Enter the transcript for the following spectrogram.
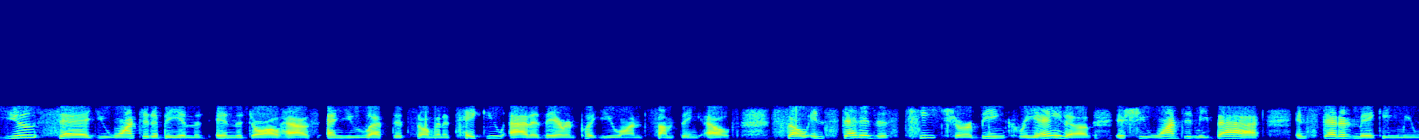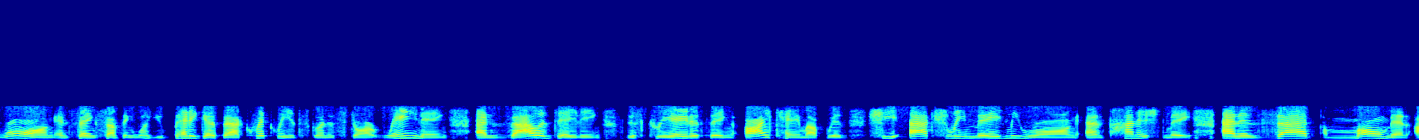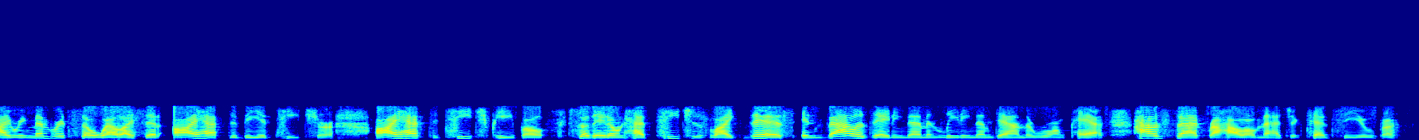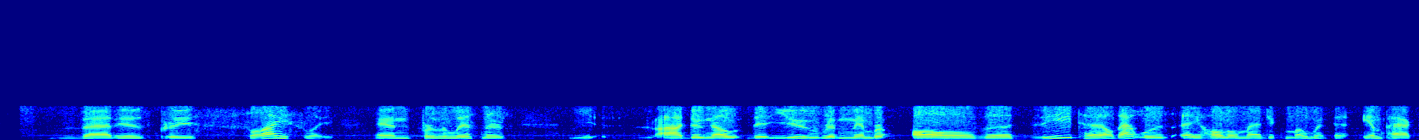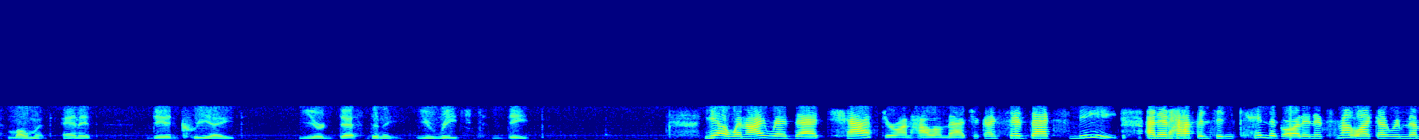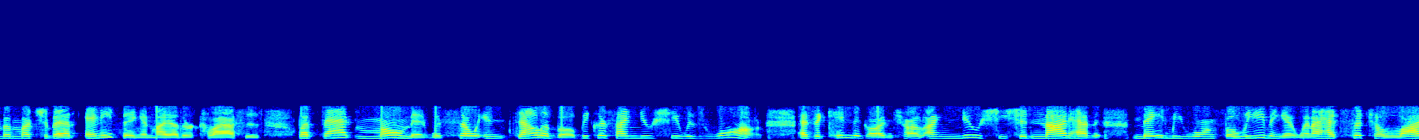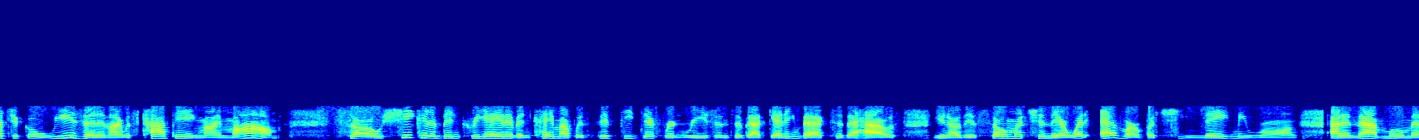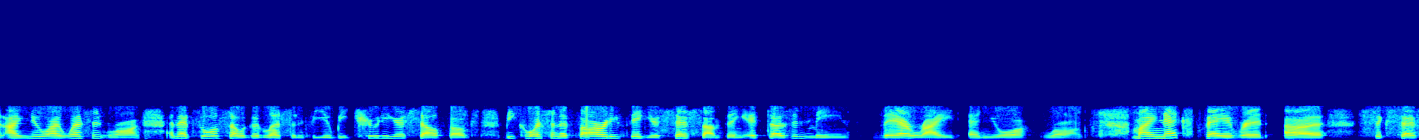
you said you wanted to be in the in the dollhouse and you left it so i'm going to take you out of there and put you on something else. So instead of this teacher being creative if she wanted me back instead of making me wrong and saying something well you better get back quickly it's going to start raining and validating this creative thing i came up with she actually made me wrong and punished me. And in that moment i remember it so well i said, I have to be a teacher. I have to teach people so they don't have teachers like this invalidating them and leading them down the wrong path. How's that for Hollow Magic, Ted Ciuba? That is precisely. And for the listeners, I do know that you remember all the detail. That was a hollow magic moment, an impact moment, and it did create your destiny. You reached deep. Yeah, when I read that chapter on Hollow Magic, I said, that's me. And it happens in kindergarten. It's not like I remember much about anything in my other classes, but that moment was so indelible because I knew she was wrong. As a kindergarten child, I knew she should not have made me wrong for leaving it when I had such a logical reason and I was copying my mom. So she could have been creative and came up with 50 different reasons about getting back to the house. You know, there's so much in there, whatever, but she made me wrong. And in that moment, I knew I wasn't wrong. And that's also a good lesson for you. Be true to yourself, folks. Because an authority figure says something, it doesn't mean they're right and you're wrong. My next favorite uh, success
